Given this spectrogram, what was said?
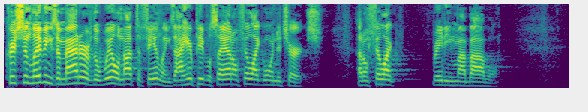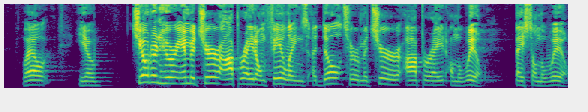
Christian living is a matter of the will, not the feelings. I hear people say, I don't feel like going to church. I don't feel like reading my Bible. Well, you know, children who are immature operate on feelings, adults who are mature operate on the will, based on the will.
